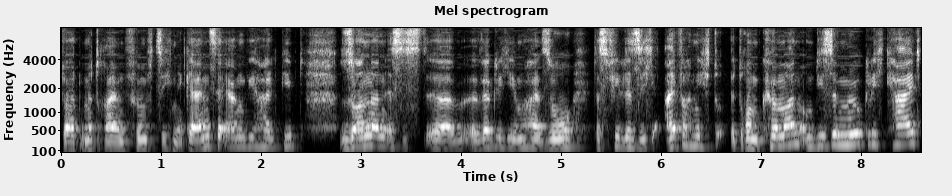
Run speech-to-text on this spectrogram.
dort mit 53 eine eine Grenze irgendwie halt gibt, sondern es ist äh, wirklich eben halt so, dass viele sich einfach nicht drum kümmern, um diese Möglichkeit.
